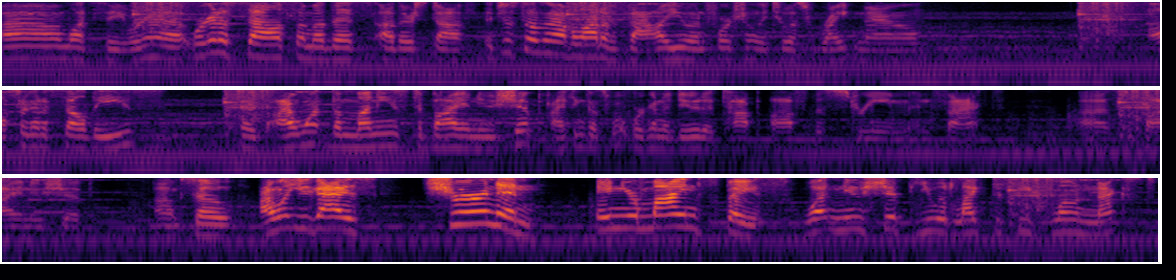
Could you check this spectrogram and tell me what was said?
Um, let's see. We're gonna we're gonna sell some of this other stuff. It just doesn't have a lot of value, unfortunately, to us right now. Also gonna sell these because I want the monies to buy a new ship. I think that's what we're to do to top off the stream, in fact, uh, to buy a new ship. Um, so I want you guys churning in your mind space what new ship you would like to see flown next.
